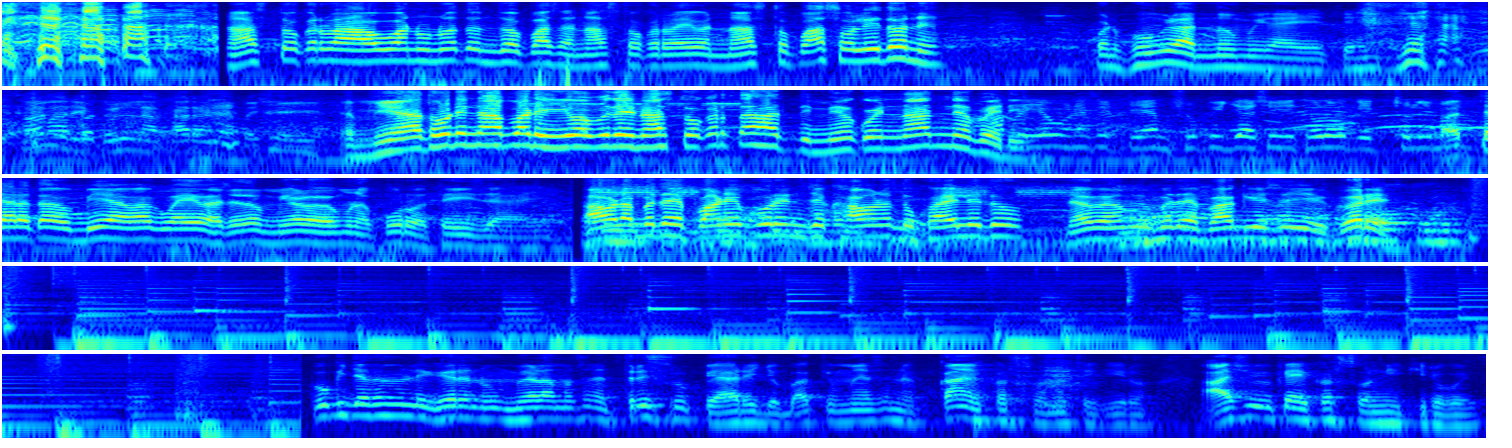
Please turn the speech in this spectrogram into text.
નાસ્તો કરવા આવવાનું નતો ને જો પાછા નાસ્તો કરવા આવ્યા નાસ્તો પાછો લીધો ને પણ ભૂંગળા જ ન મિલાય છે. મેં થોડી ના પાડી એવા બધા નાસ્તો કરતા હતી મેં કોઈ ના જ ને પાડી. અત્યારે તો બે વાગવા આવ્યા છે તો મેળો હમણાં પૂરો થઈ જાય. આવડા બધા પાણીપુરી ને જે ખાવાનું હતું ખાઈ લીધું ને હવે અમે બધા ભાગીએ છીએ ઘરે. પૂગી જા ફેમિલી ઘરે હું મેળામાં છે ને ત્રીસ રૂપિયા હારી ગયો. બાકી મેં છે ને કાંઈ ખર્ચો નથી કર્યો. આ શું કાંઈ ખર્ચો નહીં કર્યો કોઈ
